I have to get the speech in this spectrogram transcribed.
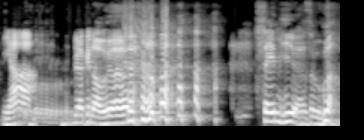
Ja, ja, genau. Same hier. Also,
